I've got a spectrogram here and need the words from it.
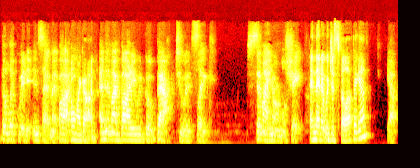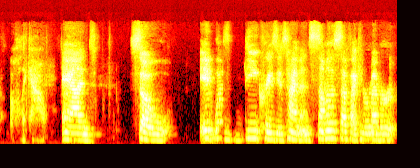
the liquid inside my body. Oh my God. And then my body would go back to its like semi normal shape. And then it would just fill up again? Yeah. Holy cow. And so it was the craziest time. And some of the stuff I can remember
